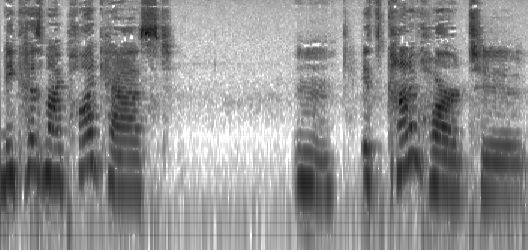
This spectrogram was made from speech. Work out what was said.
because my podcast, mm, it's kind of hard to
